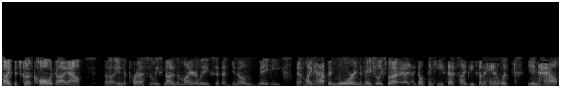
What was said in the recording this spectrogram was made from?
type that's going to call a guy out uh, in the press, at least not in the minor leagues. That you know maybe that might happen more in the major leagues, but I, I don't think he's that type. He's going to handle it in house.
